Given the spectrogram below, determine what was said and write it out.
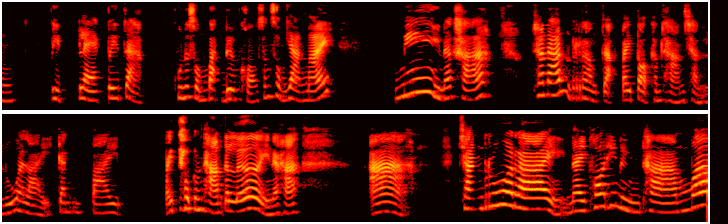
งผิดแปลกไปจากคุณสมบัติเดิมของทั้งสองอย่างไหมนี่นะคะ ฉะนั้นเราจะไปตอบคำถามฉันรู้อะไรกันไปไปตอบคำถามกันเลยนะคะ อ่า ฉันรู้อะไรในข้อที่หนึ่งถามว่า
